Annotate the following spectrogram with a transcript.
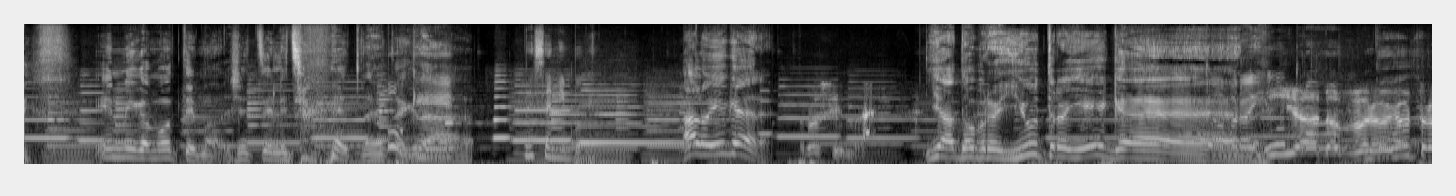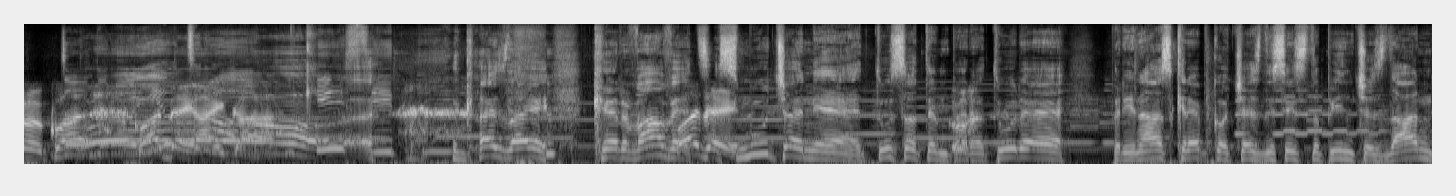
in mi ga motimo že celice. Da... Ne se ni boj. Halo, Jeger! Prosim. Ja, dobro jutro, Jeger! Dobro jutro. Ja, dobro jutro, kvade jajka. Kaj zdaj, krvavec, Vajde. smučanje, tu so temperature pri nas krepko čez 10 stopinj čez dan,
